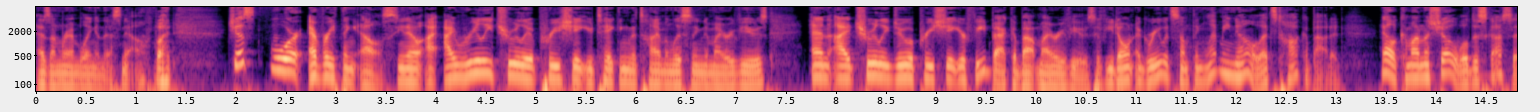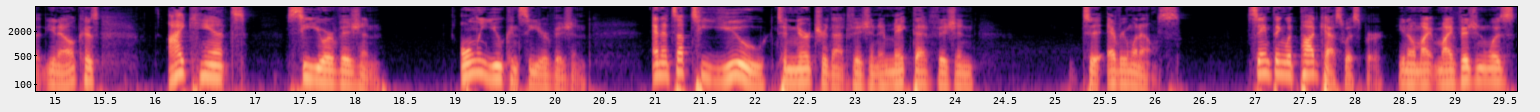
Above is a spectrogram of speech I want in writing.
as I'm rambling in this now, but just for everything else. You know, I, I really truly appreciate you taking the time and listening to my reviews. And I truly do appreciate your feedback about my reviews. If you don't agree with something, let me know. Let's talk about it hell, come on the show. We'll discuss it, you know, because I can't see your vision. Only you can see your vision. And it's up to you to nurture that vision and make that vision to everyone else. Same thing with Podcast Whisper. You know, my, my vision was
